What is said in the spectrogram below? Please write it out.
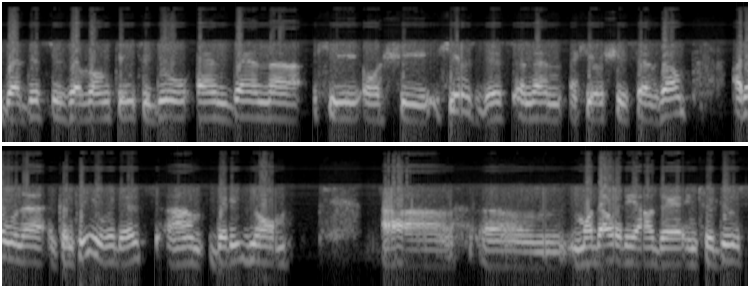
that this is a wrong thing to do, and then uh, he or she hears this, and then he or she says, "Well, I don't want to continue with this. Um, there is no." uh, um, modality out there introduced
